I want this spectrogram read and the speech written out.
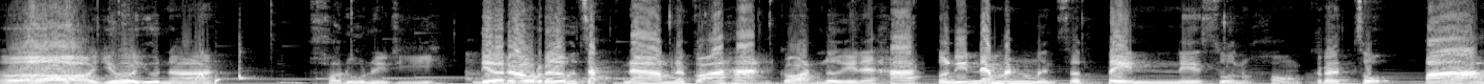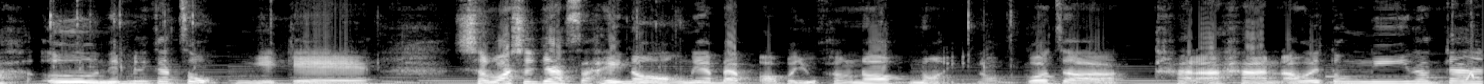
เออ เยอะอยู่นะ ขอดูหน่อยดี เดี๋ยวเราเริ่มจากน้ำแล้วก็อาหารก่อนเลยนะคะ ตัวนี้เนี่ยมันเหมือนจะเป็นในส่วนของกระจกปะเออ นี่เป็นกระจกไงแก ฉันว่าฉันอยากจะให้น้องเนี่ยแบบออกมาอยู่ข้างนอกหน่อยเนาะ ก็จะถาดอาหารเอาไว้ตรงนี้แล้วกัน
